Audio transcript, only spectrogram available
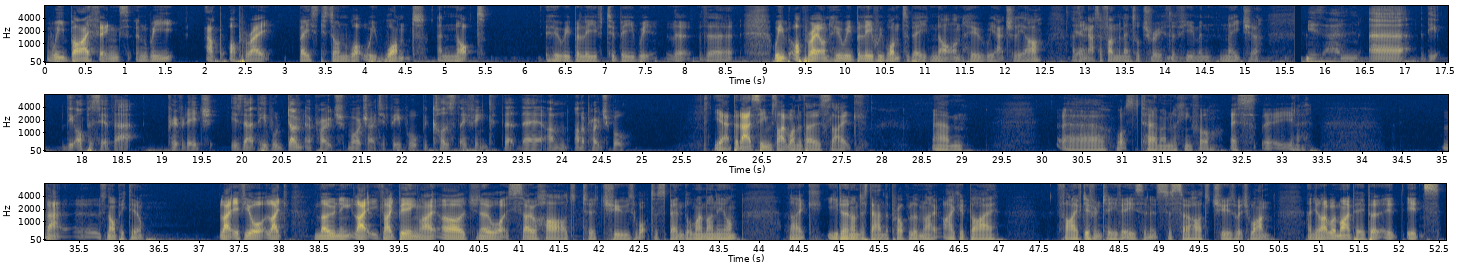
we buy things and we op- operate based on what we want and not who we believe to be. We the the we operate on who we believe we want to be, not on who we actually are. I Yeah. think that's a fundamental truth of human nature. is and uh, the the opposite of that privilege is that people don't approach more attractive people because they think that they're un, unapproachable. Yeah, but that seems like one of those like, um, uh, what's the term I'm looking for? It's uh, you know, that uh, it's not a big deal. Like if you're like moaning, like like being like, oh, do you know what? It's so hard to choose what to spend all my money on. Like you don't understand the problem. Like I could buy five different TVs, and it's just so hard to choose which one. And you're like, well, it might be, but it it's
